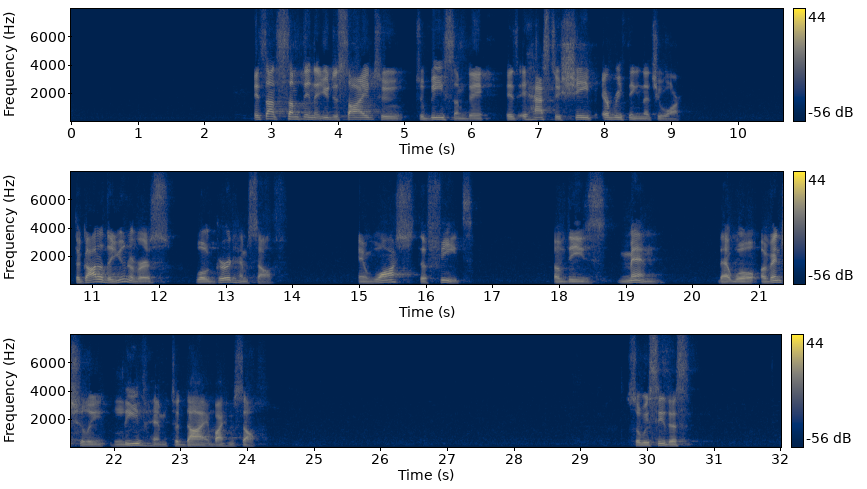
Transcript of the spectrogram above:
It's not something that you decide to to be someday. It, it has to shape everything that you are. The God of the universe will gird himself and wash the feet of these men that will eventually leave him to die by himself. So we see this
